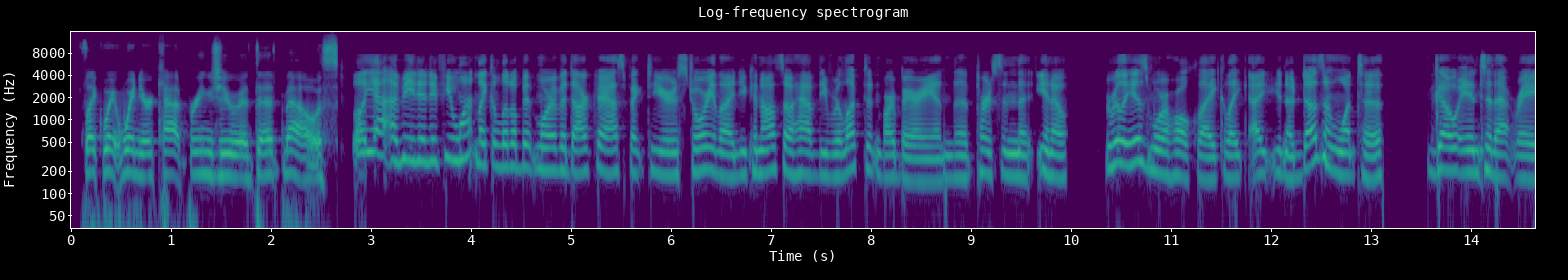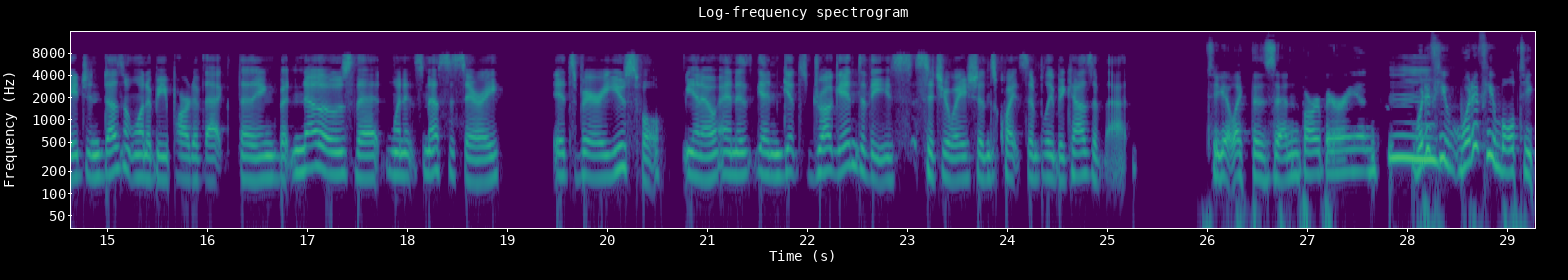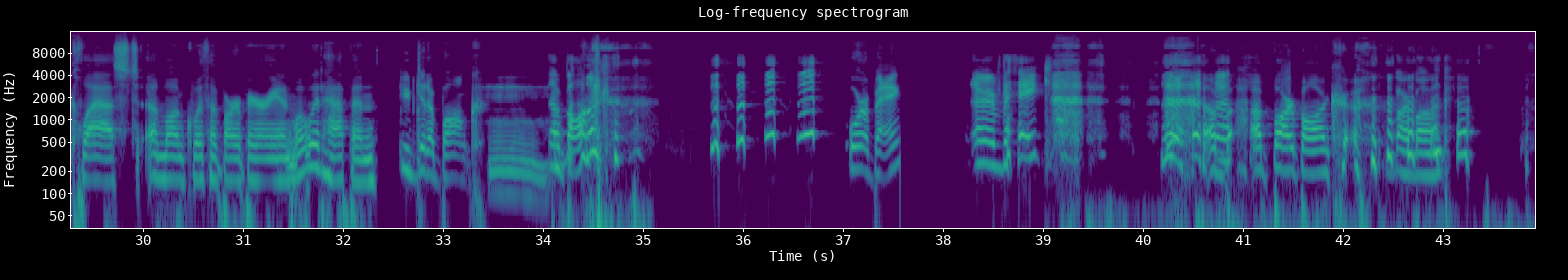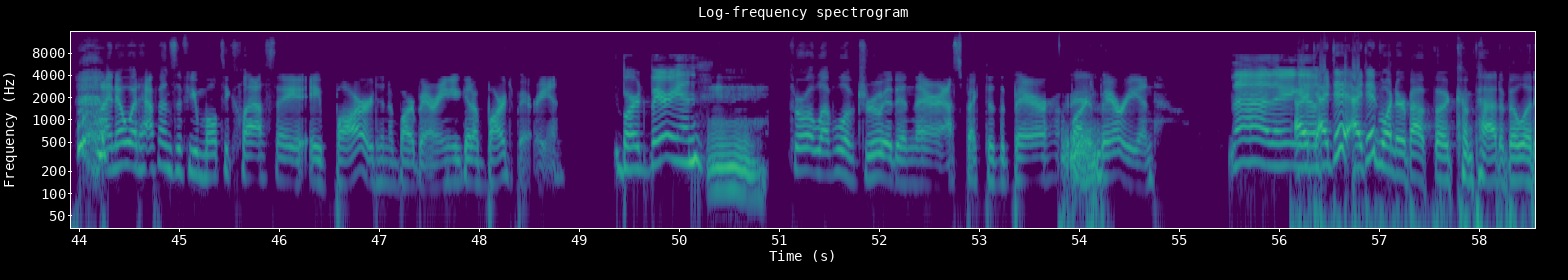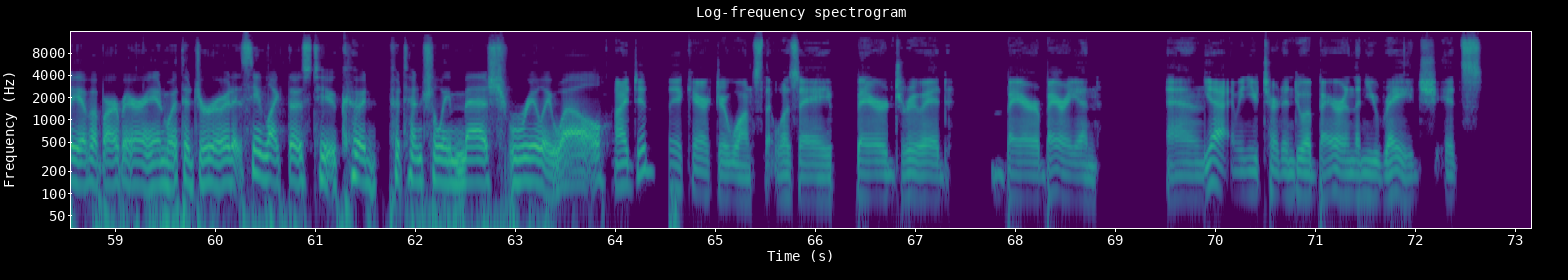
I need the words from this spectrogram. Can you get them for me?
It's like when, when your cat brings you a dead mouse. Well, yeah, I mean, and if you want like a little bit more of a darker aspect to your storyline, you can also have the reluctant barbarian, the person that, you know, really is more Hulk like, like, I, you know, doesn't want to go into that rage and doesn't want to be part of that thing, but knows that when it's necessary, it's very useful, you know, and, and gets drug into these situations quite simply because of that to get like the Zen barbarian. Mm. What if mm. you what if you multi-classed a monk with a barbarian? What would happen? You'd get a bonk. Mm. A bonk. or a bank. Or a bank. a, a bar bonk. bar bonk. I know what happens if you multi-class a, a bard and a barbarian. You get a bardbarian. Bardbarian. Mm. Throw a level of druid in there, aspect of the bear, barbarian. Ah, there you go. I, I, did. I did wonder about the compatibility of a barbarian with a druid. It seemed like those two could potentially mesh really well. I did play a character once that was a bear druid, bear barian, and yeah, I mean, you turn into a bear and then you rage. It's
